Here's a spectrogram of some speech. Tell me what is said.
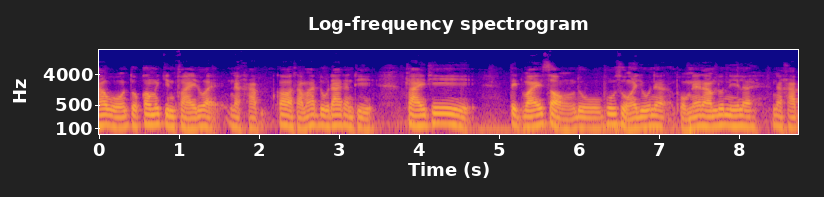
5โวลต์ตัวกล้องไม่กินไฟด้วยนะครับ ก็สามารถดูได้ทันที ใครที่ติดไว้ส่องดูผู้สูงอายุเนี่ย ผมแนะนำรุ่นนี้เลยนะครับ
